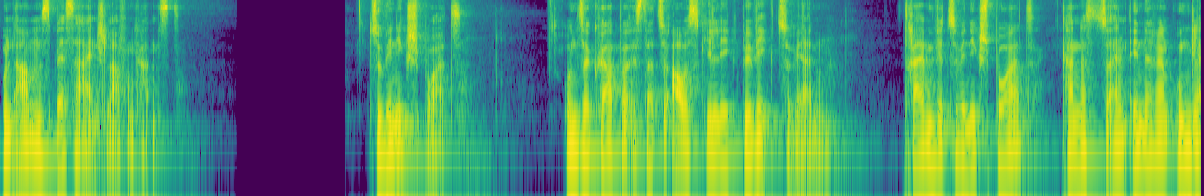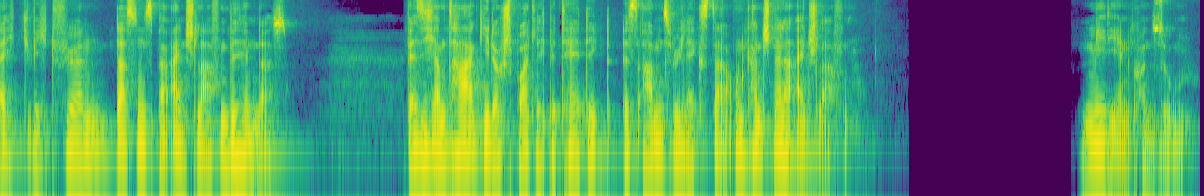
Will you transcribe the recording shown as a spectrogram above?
und abends besser einschlafen kannst. Zu wenig Sport. Unser Körper ist dazu ausgelegt, bewegt zu werden. Treiben wir zu wenig Sport, kann das zu einem inneren Ungleichgewicht führen, das uns beim Einschlafen behindert. Wer sich am Tag jedoch sportlich betätigt, ist abends relaxter und kann schneller einschlafen. Medienkonsum.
